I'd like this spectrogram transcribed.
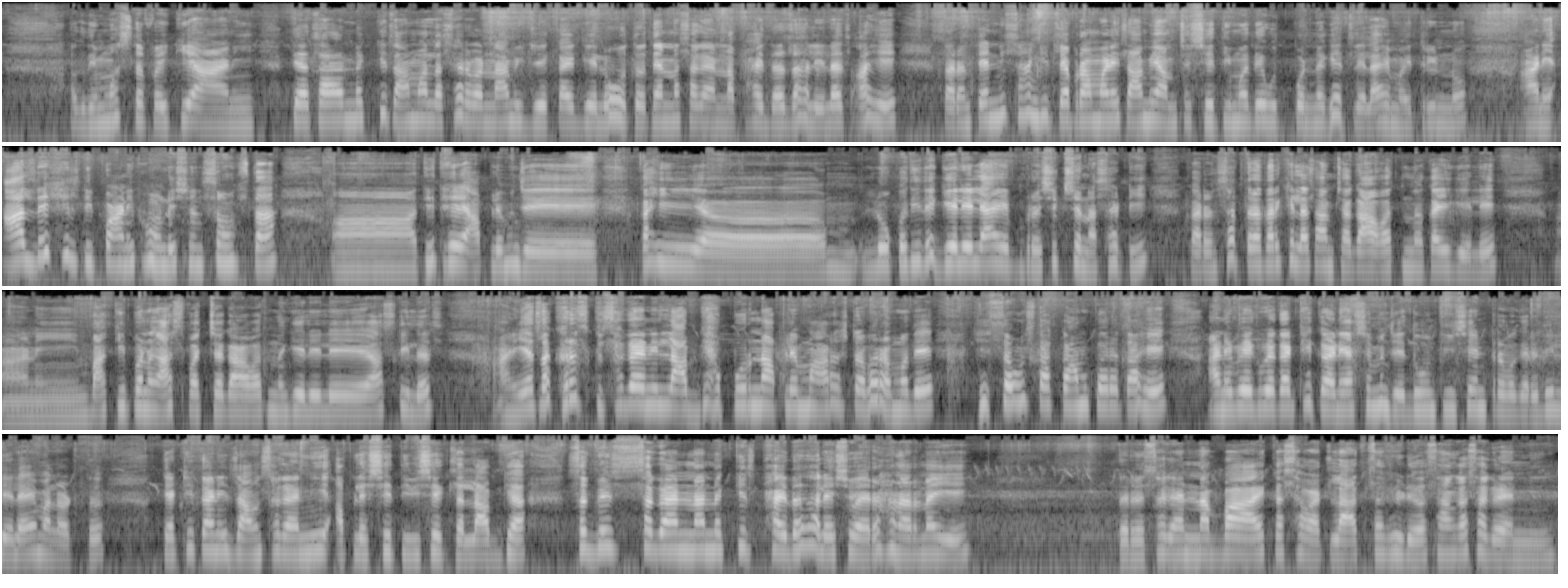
अगदी मस्तपैकी आणि त्याचा नक्कीच आम्हाला सर्वांना आम्ही जे काही गेलो होतो त्यांना सगळ्यांना फायदा झालेलाच आहे. कारण त्यांनी सांगितल्याप्रमाणेच आम्ही आमच्या शेतीमध्ये उत्पन्न घेतलेलं आहे मैत्रिणींनो. आणि आज देखील ती पाणी फाउंडेशन संस्था तिथे आपले म्हणजे काही लोक तिथे गेलेले आहे प्रशिक्षणासाठी. कारण सतरा तारखेलाच आमच्या गावातनं काही गेले आणि बाकी पण आसपासच्या गावातनं गेलेले असतीलच. आणि याचा खरंच सगळ्यांनी लाभ घ्या. पूर्ण आपल्या महाराष्ट्रभरामध्ये ही संस्था काम करत आहे आणि वेगवेगळ्या ठिकाणी असे म्हणजे दोन तीन सेंटर वगैरे दिलेलं आहे मला वाटतं. त्या ठिकाणी जाऊन सगळ्यांनी आपल्या शेतीविषयीचा लाभ घ्या. सगळे सगळ्यांना नक्कीच फायदा झाल्याशिवाय राहणार नाही आहे तर सगळ्यांना बाय कसा वाटला आजचा व्हिडिओ सांगा सगळ्यांनी.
